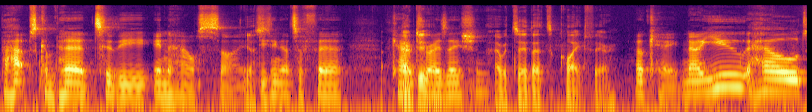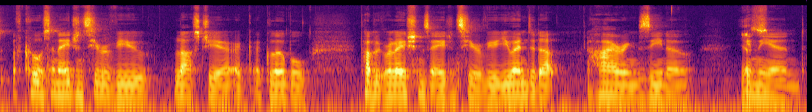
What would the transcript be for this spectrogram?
perhaps compared to the in house side. Yes. Do you think that's a fair I characterization? I would say that's quite fair. Okay. Now, you held, of course, an agency review last year, a, a global public relations agency review. You ended up hiring Zeno Yes. in the end.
